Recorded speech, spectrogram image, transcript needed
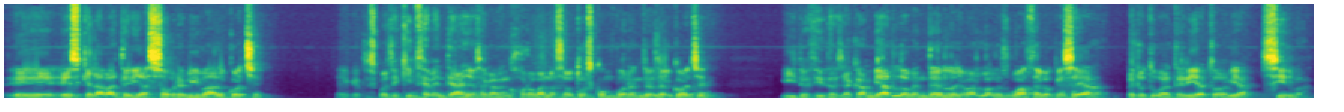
eh, es que la batería sobreviva al coche, eh, que después de 15-20 años acaben jorobándose otros componentes del coche y decidas ya cambiarlo, venderlo, llevarlo a desguace, lo que sea, pero tu batería todavía sirva.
